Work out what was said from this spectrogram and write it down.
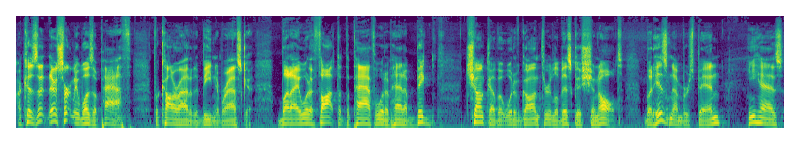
because there certainly was a path for Colorado to beat Nebraska. But I would have thought that the path would have had a big chunk of it would have gone through Laviska Shenault. But his numbers, Ben, he has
